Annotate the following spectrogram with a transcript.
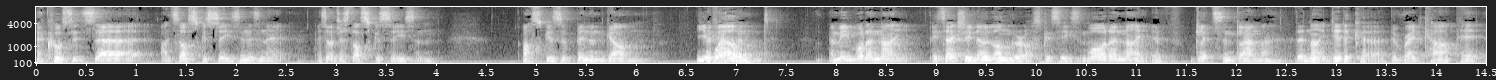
Of course, it's uh, it's Oscar season, isn't it? It's not just Oscar season. Oscars have been and gone. Yeah, They've well- happened. I mean, what a night! It's actually no longer Oscar season. What a night of glitz and glamour. The night did occur. The red carpet,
